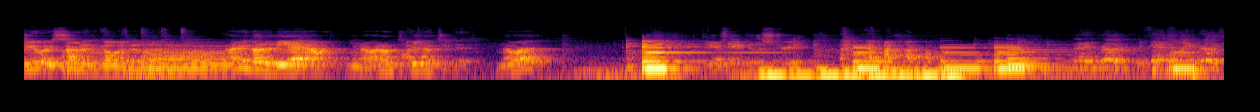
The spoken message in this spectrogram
But you started to go into the. I didn't go to the A. I went, you know, I don't. I didn't, thought you did. no way. Did you take it to the street? And it really, Evangeline really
